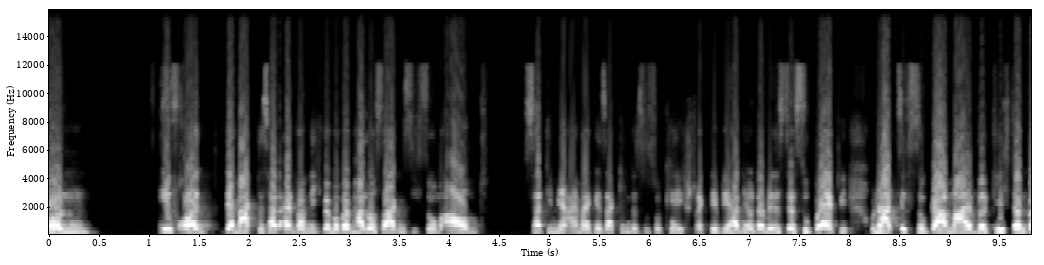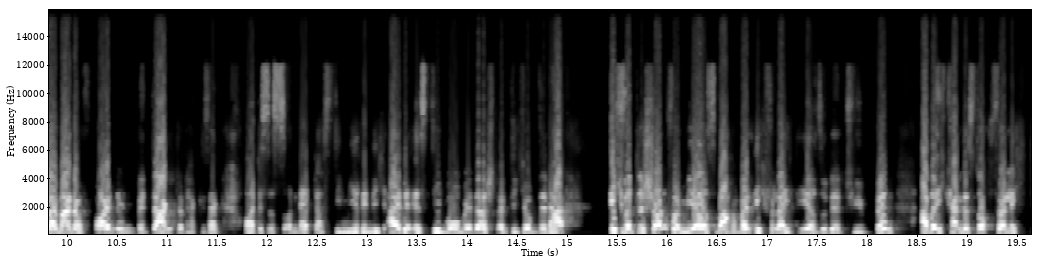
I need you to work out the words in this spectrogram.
und ihr Freund, der mag das halt einfach nicht, wenn man beim Hallo sagen sich so umarmt. Das hat die mir einmal gesagt und das ist okay. Ich strecke dem die Hand hin und damit ist der super happy. Und hat sich sogar mal wirklich dann bei meiner Freundin bedankt und hat gesagt, oh, das ist so nett, dass die Miri nicht eine ist, die wo mir da ständig um den Haar. Ich würde das schon von mir aus machen, weil ich vielleicht eher so der Typ bin. Aber ich kann das doch völlig,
